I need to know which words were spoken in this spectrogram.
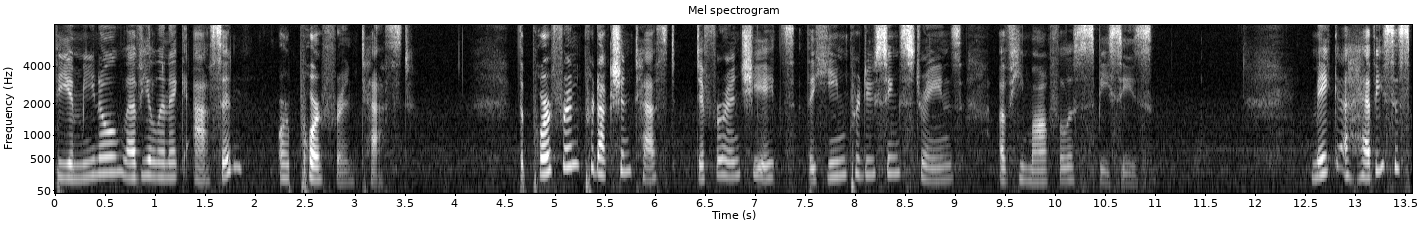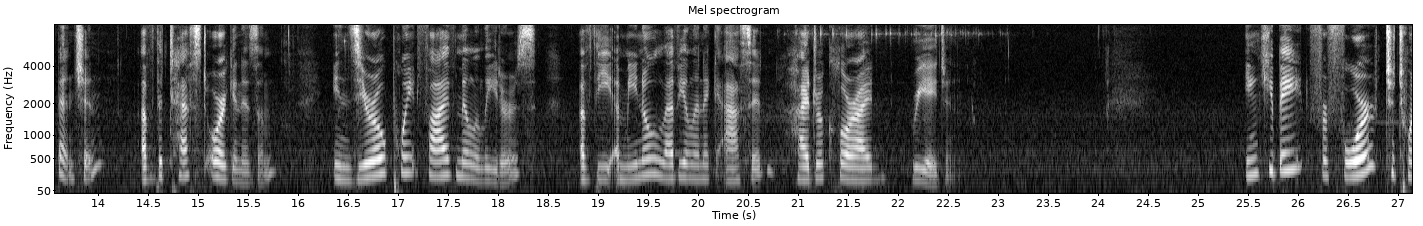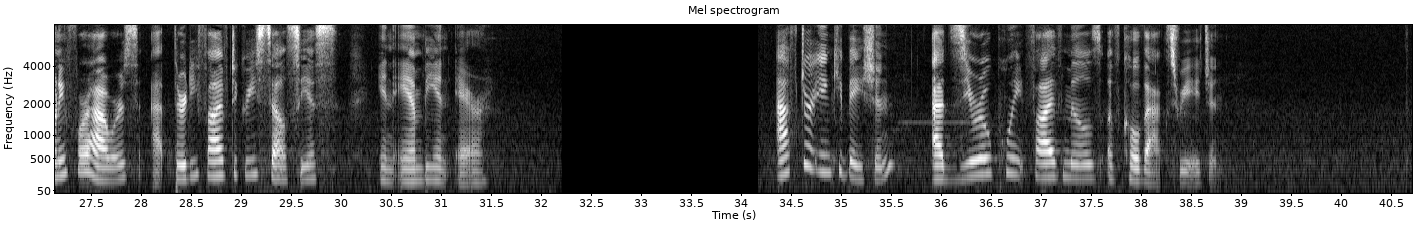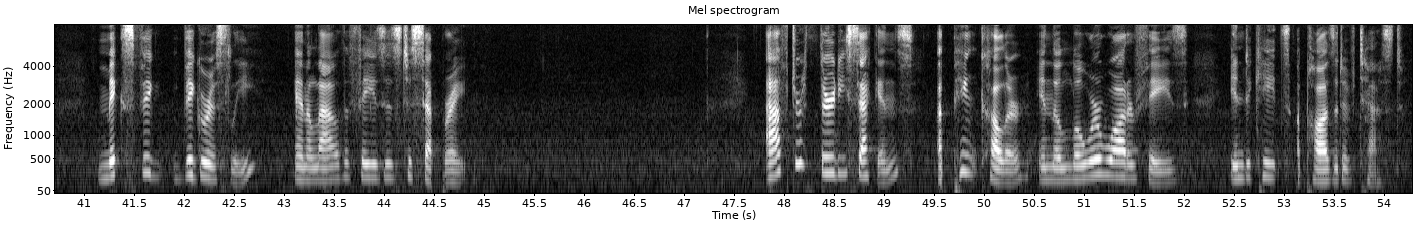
the aminolevulinic acid, or porphyrin test. The porphyrin production test differentiates the heme-producing strains of Haemophilus species. Make a heavy suspension of the test organism in 0.5 milliliters of the aminolevulinic acid hydrochloride reagent. Incubate for 4 to 24 hours at 35 degrees Celsius in ambient air. After incubation, add 0.5 mils of Kovacs reagent. Mix vig vigorously and allow the phases to separate. After 30 seconds, a pink color in the lower water phase indicates a positive test.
